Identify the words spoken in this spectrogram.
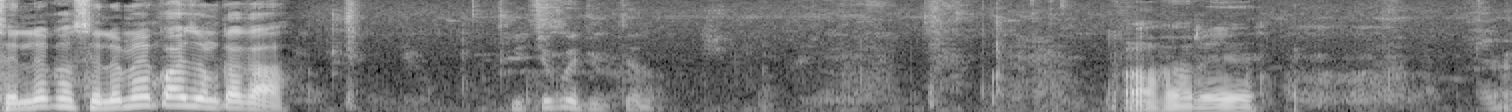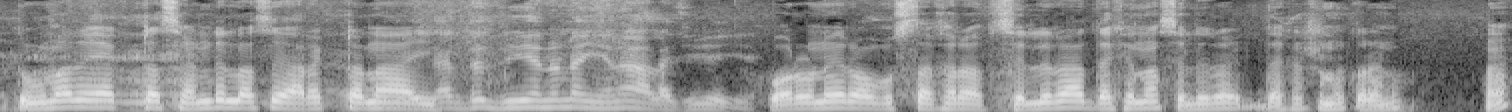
ছেলে ছেলে মেয়ে কয়জন কাকা? কিছু কই দিচ্ছে না। আহারে তো ওনার একটা স্যান্ডেল আছে আর একটা নাই না না পরনের অবস্থা খারাপ। ছেলেরা দেখে না ছেলেরা দেখাশোনা করে না হ্যাঁ?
